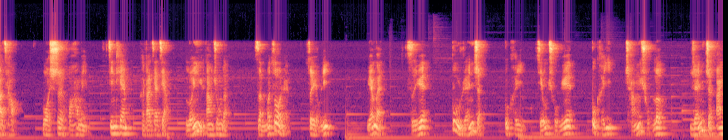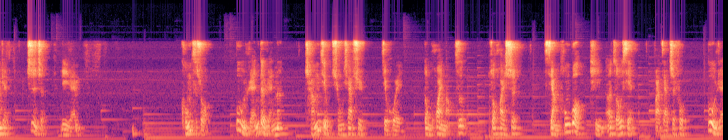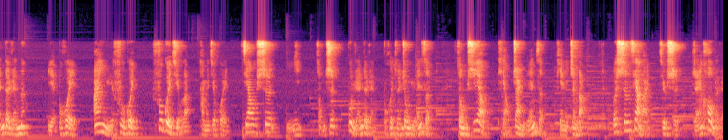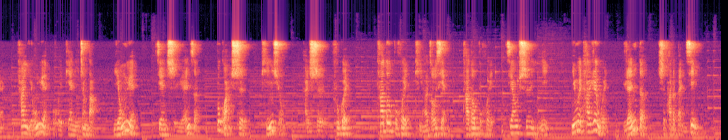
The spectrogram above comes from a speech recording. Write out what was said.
大家好，我是黄浩明，今天和大家讲《论语》当中的怎么做人最有利。原文：子曰：“不仁者，不可以久处曰，不可以长处乐。仁者安人，智者利人。”孔子说，不仁的人呢，长久穷下去就会动坏脑子，做坏事，想通过铤而走险发家致富。不仁的人呢？也不会安于富贵，富贵久了，他们就会骄奢淫逸。总之，不仁的人不会尊重原则，总是要挑战原则，偏离正道。而生下来就是仁厚的人，他永远不会偏离正道，永远坚持原则，不管是贫穷还是富贵，他都不会铤而走险，他都不会骄奢淫逸，因为他认为仁德是他的本性，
